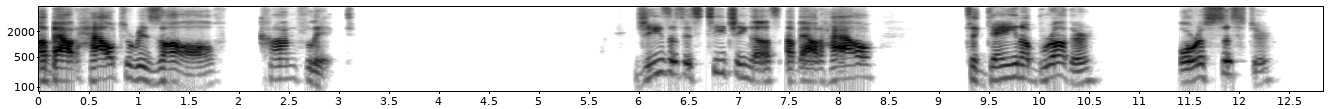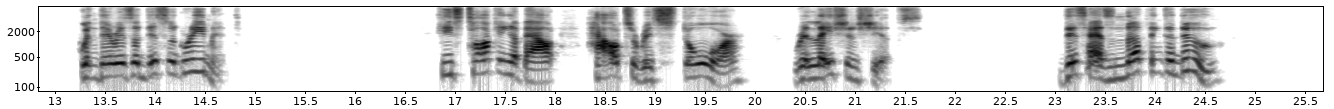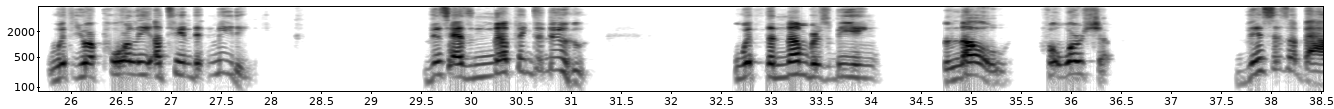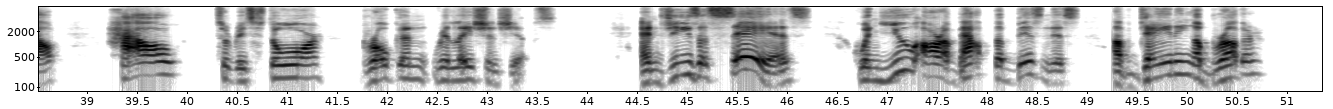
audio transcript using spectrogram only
about how to resolve conflict. Jesus is teaching us about how to gain a brother or a sister when there is a disagreement. He's talking about how to restore relationships. This has nothing to do with your poorly attended meeting. This has nothing to do with the numbers being low for worship. This is about how to restore broken relationships. And Jesus says, when you are about the business of gaining a brother,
